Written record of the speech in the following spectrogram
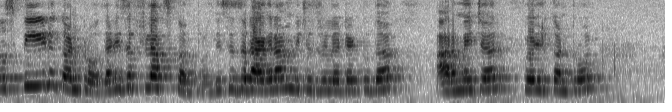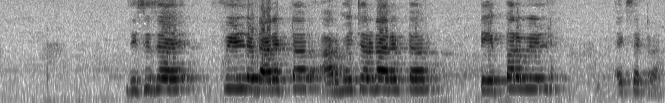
So speed control, that is a flux control. This is a diagram which is related to the armature field control. This is a field director, armature director, taper field, etc.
